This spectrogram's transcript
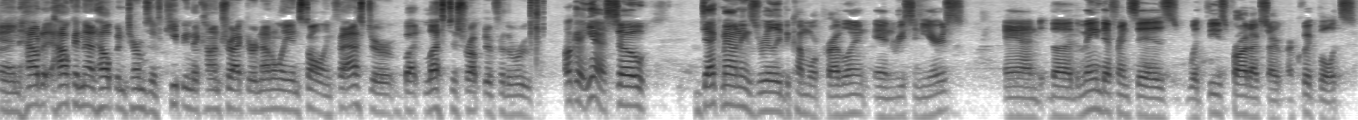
And how, do, how can that help in terms of keeping the contractor not only installing faster, but less disruptive for the roof? Okay, yeah. So deck mounting has really become more prevalent in recent years. And the, the main difference is with these products are, are quick bolts,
